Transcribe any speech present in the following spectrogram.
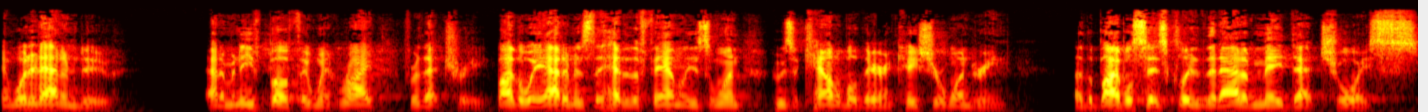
And what did Adam do? Adam and Eve both, they went right for that tree. By the way, Adam is the head of the family, he's the one who's accountable there, in case you're wondering. Uh, the Bible says clearly that Adam made that choice.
